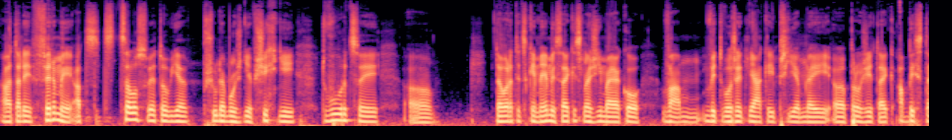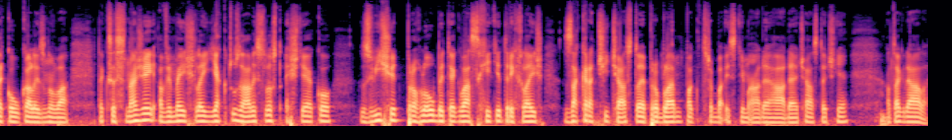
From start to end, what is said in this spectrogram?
Ale tady firmy a celosvětově všude možně všichni tvůrci, uh, teoreticky my, my se taky snažíme jako vám vytvořit nějaký příjemný uh, prožitek, abyste koukali znova, tak se snaží a vymýšlej, jak tu závislost ještě jako zvýšit, prohloubit, jak vás chytit rychlejš za kratší čas, to je problém, pak třeba i s tím ADHD částečně a tak dále.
